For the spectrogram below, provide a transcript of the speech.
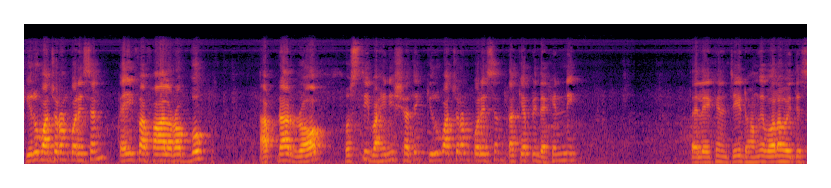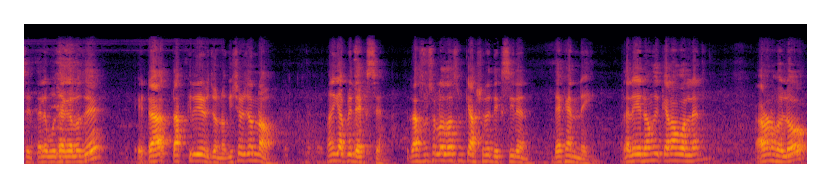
কিরূপ আচরণ করেছেন? কাইফা ফাল রব্বুক। আপনার রব হস্তি বাহিনীর সাথে কিরূপ আচরণ করেছেন তাকে আপনি দেখেননি? তাহলে এখানে যে ঢঙ্গে বলা হইতেছে তাহলে বোঝা গেল যে এটা তাকরিরের জন্য, কিসের জন্য? মানে কি আপনি দেখছেন? রাসুল সাল্লাহ আসলামকে আসলে দেখছিলেন? দেখেন নেই। তাহলে এই ঢঙ্গে কেন বললেন? কারণ হলো,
